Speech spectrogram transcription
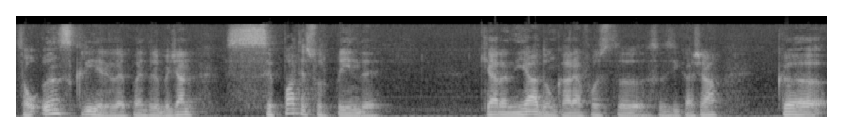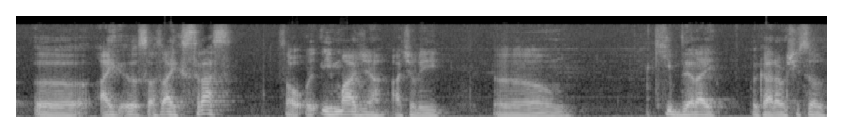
sau în scrierile Părintele Bejan se poate surprinde chiar în iadul în care a fost, să zic așa, că uh, a, a extras sau imaginea acelui uh, chip de rai pe care a reușit să-l,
